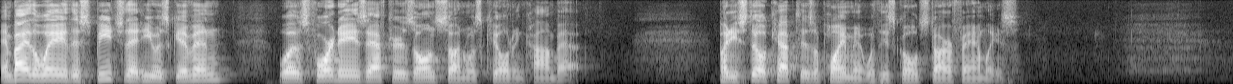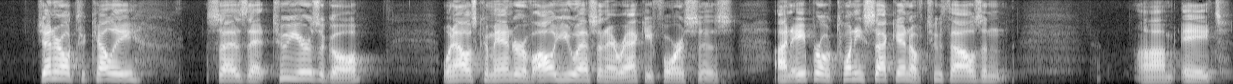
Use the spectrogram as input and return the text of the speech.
And by the way, this speech that he was given was four days after his own son was killed in combat. But he still kept his appointment with these Gold Star families. General Kelly says that two years ago, when I was commander of all U.S. and Iraqi forces, on April 22nd of 2008,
